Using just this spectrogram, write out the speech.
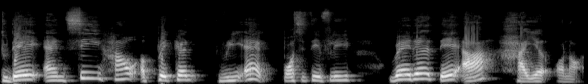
today and see how applicants react positively whether they are hired or not.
